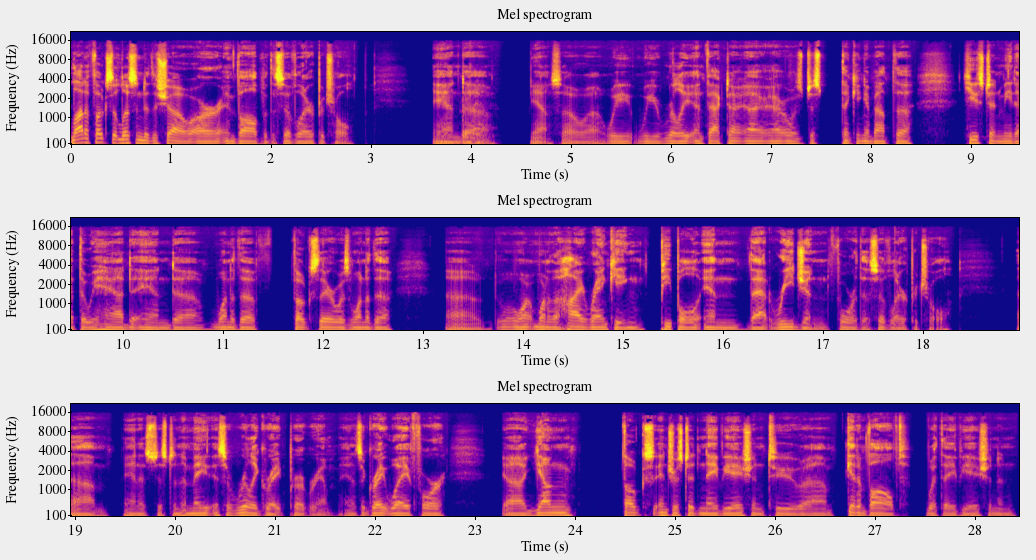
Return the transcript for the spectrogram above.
a lot of folks that listen to the show are involved with the Civil Air Patrol, and uh, yeah, so uh, we we really, in fact, I, I I was just thinking about the Houston meetup that we had, and uh, one of the folks there was one of the uh, one one of the high ranking people in that region for the Civil Air Patrol, um, and it's just an amazing, it's a really great program, and it's a great way for uh, young folks interested in aviation to um, get involved with aviation and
